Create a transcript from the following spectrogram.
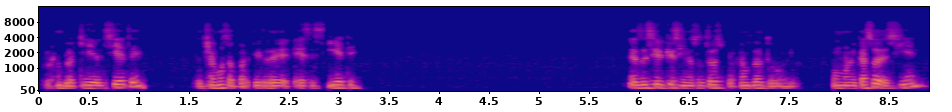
Por ejemplo, aquí el 7, tachamos a partir de ese 7. Es decir, que si nosotros, por ejemplo, como en el caso de 100,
